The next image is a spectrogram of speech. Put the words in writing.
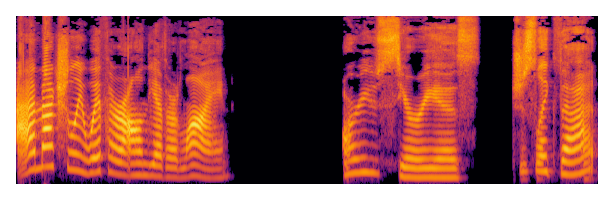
I'm actually with her on the other line. Are you serious? Just like that?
